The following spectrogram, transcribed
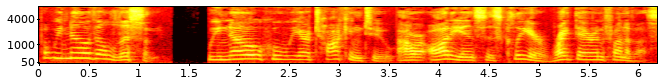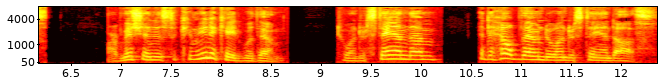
but we know they'll listen. We know who we are talking to. Our audience is clear right there in front of us. Our mission is to communicate with them, to understand them, and to help them to understand us.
